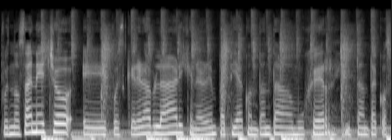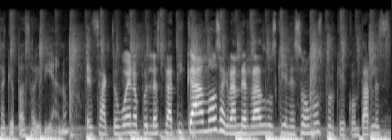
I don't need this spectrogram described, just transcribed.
pues nos han hecho eh, pues querer hablar y generar empatía con tanta mujer y tanta cosa que pasa hoy día, ¿no? Exacto, bueno, pues les platicamos a grandes rasgos quiénes somos, porque contarles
